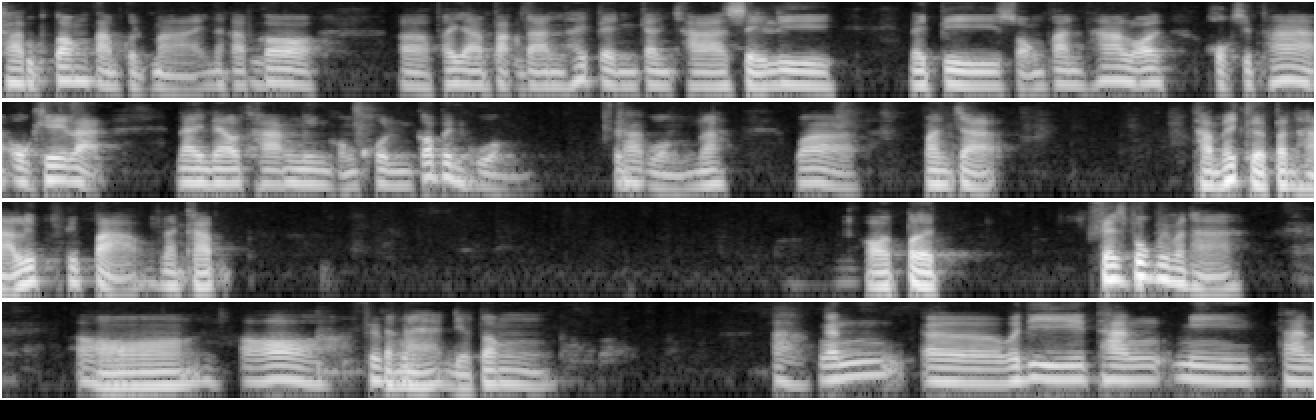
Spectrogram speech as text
ครับถูกต้องตามกฎหมายนะครับ ก็เอ่อพยายามผลักดันให้เป็นกัญชาเสรีในปี 2565 โอเคแหละ ในแนวทางหนึ่งของคนก็เป็นห่วงเป็นครับห่วงนะว่ามันจะทำให้เกิดปัญหาหรือหรือเปล่านะครับอ๋อเปิด Facebook มีปัญหาอ๋ออ๋ออ๋อเฟซยังบุ๊ไงกฮะเดี๋ยวต้อง อะงั้น เอ่อวันดีทางมีทาง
